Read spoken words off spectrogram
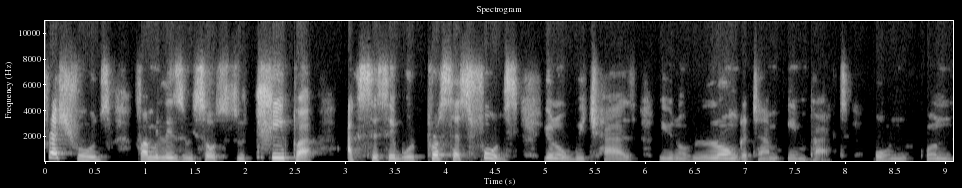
fresh foods, families resort to cheaper, accessible processed foods, you know, which has, you know, longer term impact on, on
